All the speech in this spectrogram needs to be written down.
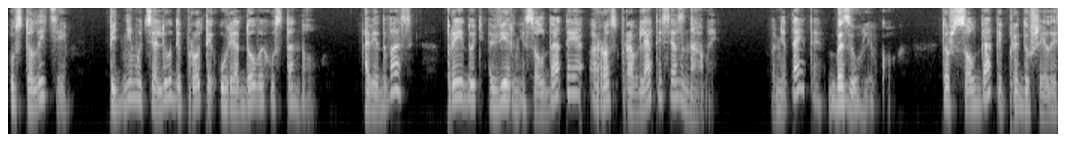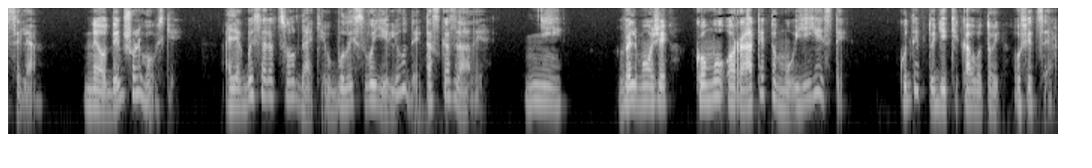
У столиці піднімуться люди проти урядових установ, а від вас прийдуть вірні солдати розправлятися з нами. Пам'ятаєте, безуглівку? Тож солдати придушили селян. Не один Шульговський. А якби серед солдатів були свої люди та сказали ні, вельможі, кому орати, тому і їсти. Куди б тоді тікав отой офіцер?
